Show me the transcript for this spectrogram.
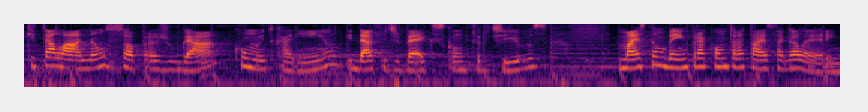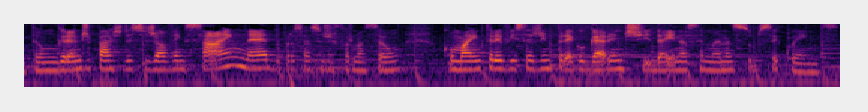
que está lá não só para julgar com muito carinho e dar feedbacks construtivos, mas também para contratar essa galera. Então, grande parte desses jovens saem né, do processo de formação com uma entrevista de emprego garantida aí nas semanas subsequentes.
